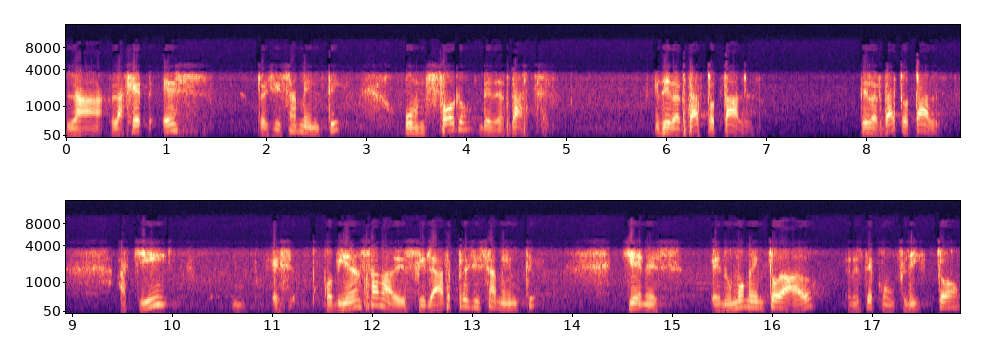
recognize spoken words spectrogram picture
La, la JEP es precisamente un foro de verdad de verdad total, de verdad total. Aquí comienzan a desfilar precisamente quienes en un momento dado, en este conflicto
